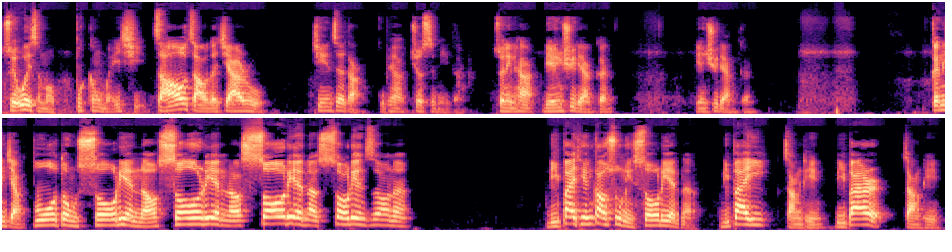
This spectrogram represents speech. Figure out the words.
所以为什么不跟我们一起早早的加入？今天这档股票就是你的。所以你看，连续两根，连续两根。跟你讲，波动收敛了，收敛了，收敛了，收敛之后呢？礼拜天告诉你收敛了，礼拜一涨停，礼拜二涨停，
